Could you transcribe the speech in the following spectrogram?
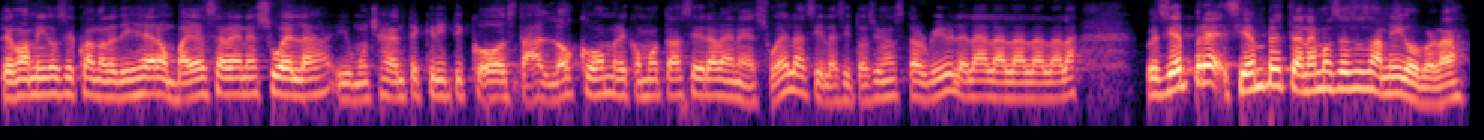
Tengo amigos que cuando les dijeron, váyase a Venezuela, y mucha gente criticó, está loco, hombre, ¿cómo te vas a ir a Venezuela si la situación está horrible? La, la, la, la, la, la. Pues siempre, siempre tenemos esos amigos, ¿verdad?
